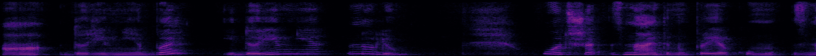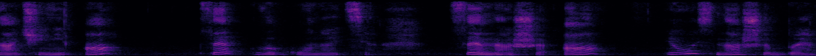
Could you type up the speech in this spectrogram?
А дорівнює Б і дорівнює 0. Отже, знайдемо, при якому значенні А це виконується. Це наше А і ось наше Б.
